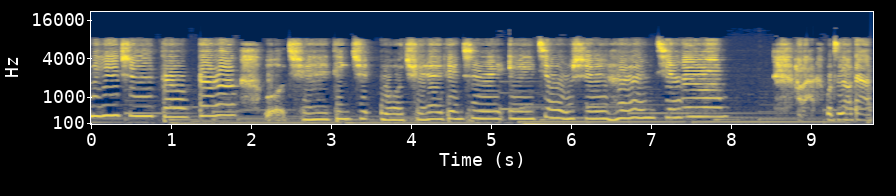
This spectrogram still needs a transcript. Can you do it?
你知道。我确定只，我确定之意就是很健忘。好啦，我知道大家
